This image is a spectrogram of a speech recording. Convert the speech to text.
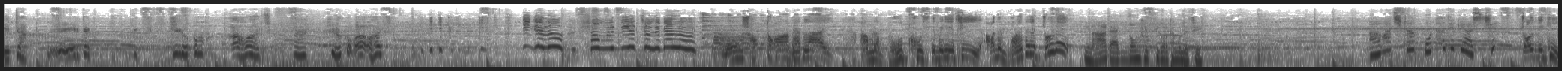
এটা এটা কীরকম আওয়াজ? কীরকম আওয়াজ? কি যেন সামনে দিয়ে চলে গেল। মন শক্ত কর ভ্যাবলাই আমরা ভূত খুঁজতে বেরিয়েছি। আমাদের ভয় পেলে চলবে। নাট একদম সত্যি কথা বলেছে। আওয়াজটা কোথা থেকে আসছে? চল দেখি।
